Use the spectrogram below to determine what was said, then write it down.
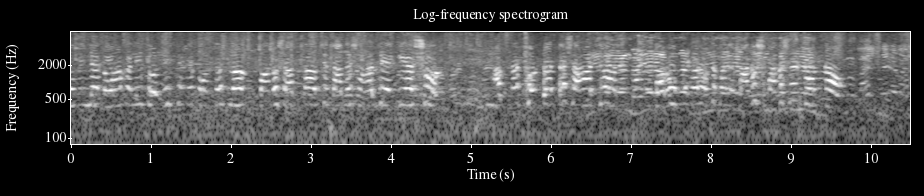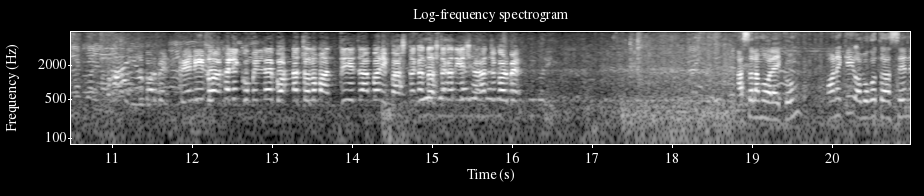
কুমিল্লা নোয়াখালী চল্লিশ থেকে পঞ্চাশ লাখ মানুষ আস্থা হচ্ছে তাদের সাহায্যে এগিয়ে আসুন আপনার ছোট্ট একটা সাহায্য বড় উপকার হতে পারে মানুষ মানুষের জন্য। ফেনী নোয়াখালী কুমিল্লায় বন্যা চলমান। যে যা পারি পাঁচ টাকা দশ টাকা দিয়ে সাহায্য করবেন। আসসালামু আলাইকুম। অনেকেই অবগত আছেন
